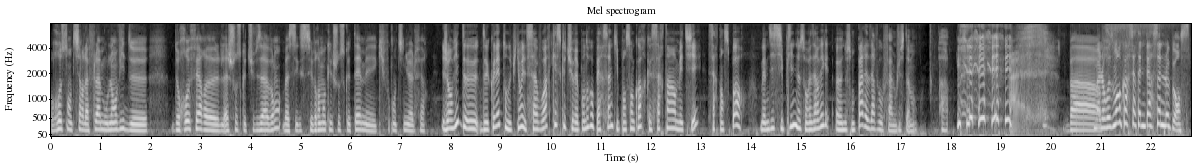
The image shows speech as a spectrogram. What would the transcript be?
ressentir la flamme ou l'envie de, de refaire euh, la chose que tu faisais avant, bah, c'est vraiment quelque chose que t'aimes et qu'il faut continuer à le faire. J'ai envie de, de connaître ton opinion et de savoir qu'est-ce que tu répondrais aux personnes qui pensent encore que certains métiers, certains sports, ou même disciplines ne sont, réservés, euh, ne sont pas réservés aux femmes, justement. Bah, Malheureusement, encore certaines personnes le pensent.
